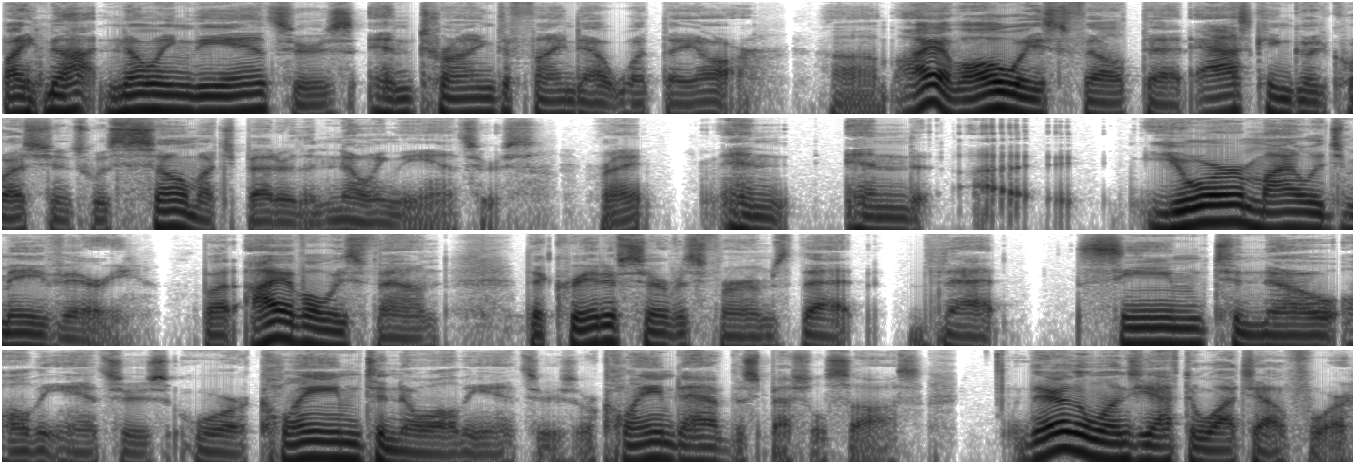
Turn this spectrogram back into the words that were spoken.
By not knowing the answers and trying to find out what they are. Um, I have always felt that asking good questions was so much better than knowing the answers, right? And and uh, your mileage may vary, but I have always found that creative service firms that that seem to know all the answers or claim to know all the answers or claim to have the special sauce they're the ones you have to watch out for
